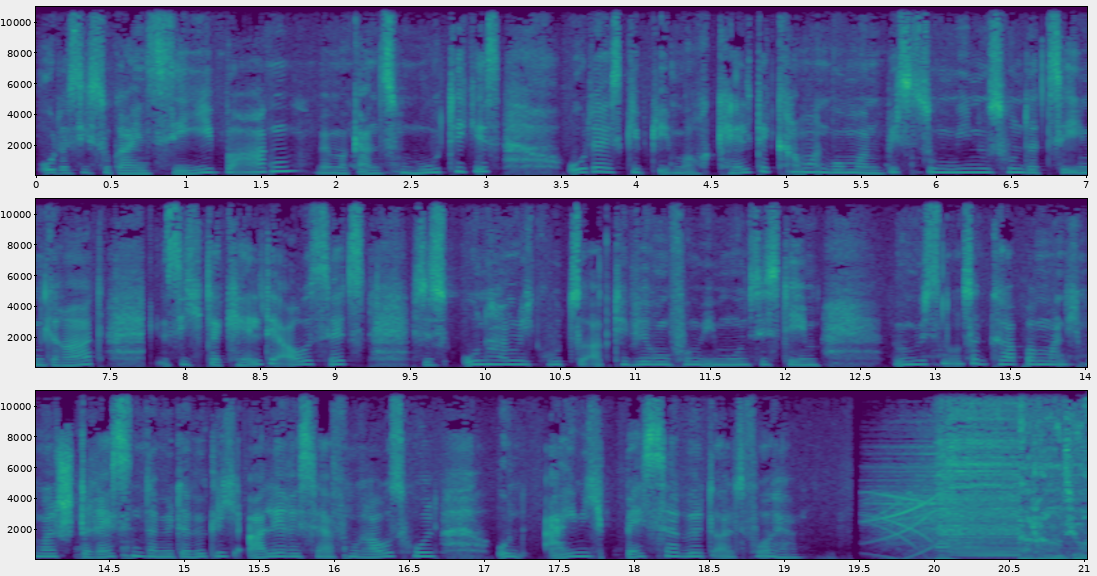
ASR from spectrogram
oder sich sogar in See wagen, wenn man ganz mutig ist. Oder es gibt eben auch Kältekammern, wo man bis zu minus 110 Grad sich der Kälte aussetzt. Es ist unheimlich gut zur Aktivierung vom Immunsystem. Wir müssen unseren Körper manchmal stressen, damit er wirklich alle Reserven rausholt und eigentlich besser wird als vorher. Radio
